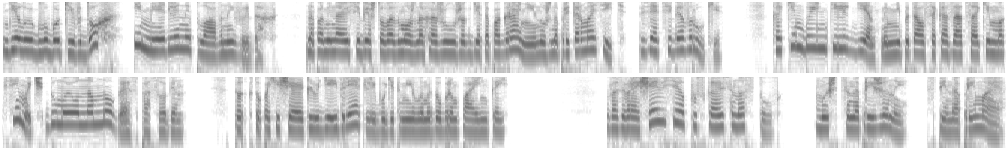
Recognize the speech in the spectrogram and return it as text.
Делаю глубокий вдох и медленный плавный выдох. Напоминаю себе, что, возможно, хожу уже где-то по грани и нужно притормозить, взять себя в руки. Каким бы интеллигентным ни пытался казаться Аким Максимыч, думаю, он на многое способен. Тот, кто похищает людей, вряд ли будет милым и добрым паинькой. Возвращаюсь и опускаюсь на стул. Мышцы напряжены, спина прямая.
